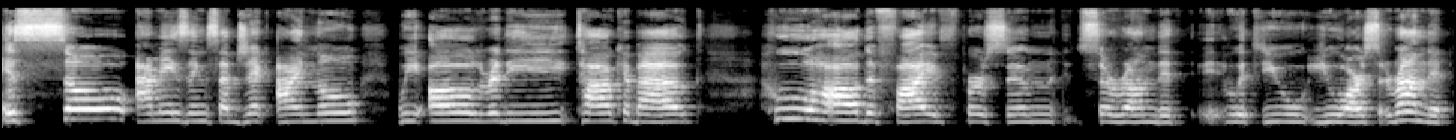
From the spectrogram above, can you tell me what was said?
is so amazing subject. I know we already talk about who are the five person surrounded eh, with you you are surrounded.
